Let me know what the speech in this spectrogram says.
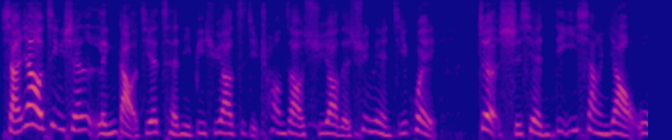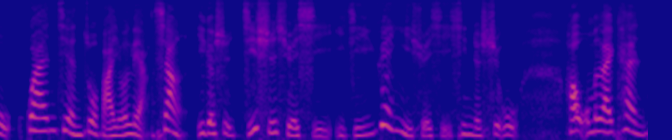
想要晋升领导阶层，你必须要自己创造需要的训练机会。这实现第一项要务，关键做法有两项：一个是及时学习，以及愿意学习新的事物。好，我们来看。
